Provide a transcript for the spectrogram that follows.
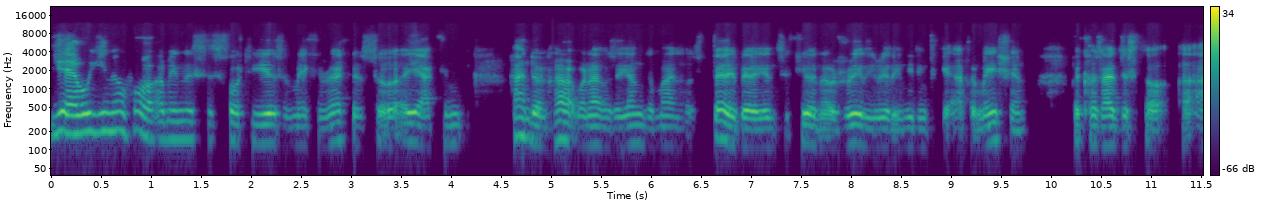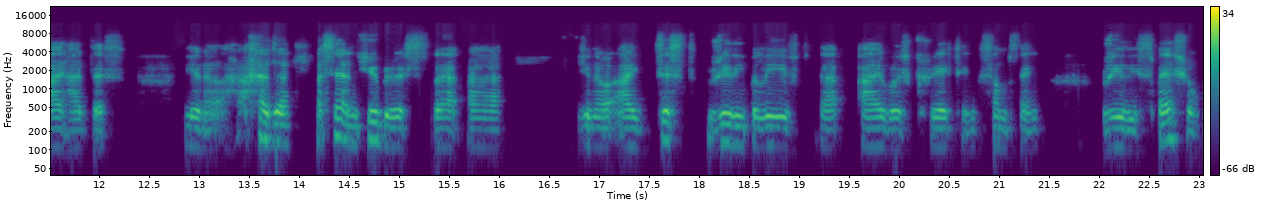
Yeah, well, you know what? I mean, this is 40 years of making records. So, uh, yeah, I can hand on heart when I was a younger man, I was very, very insecure and I was really, really needing to get affirmation because I just thought I had this, you know, I had a, a certain hubris that uh, you know, I just really believed that I was creating something really special,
